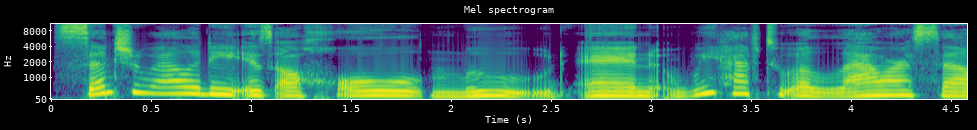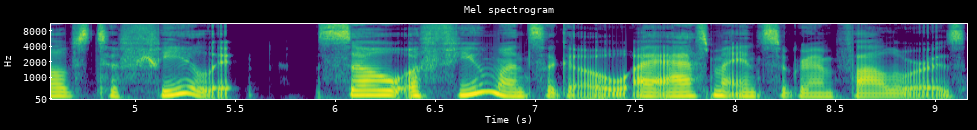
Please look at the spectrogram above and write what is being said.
Sensuality is a whole mood, and we have to allow ourselves to feel it. So, a few months ago, I asked my Instagram followers,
